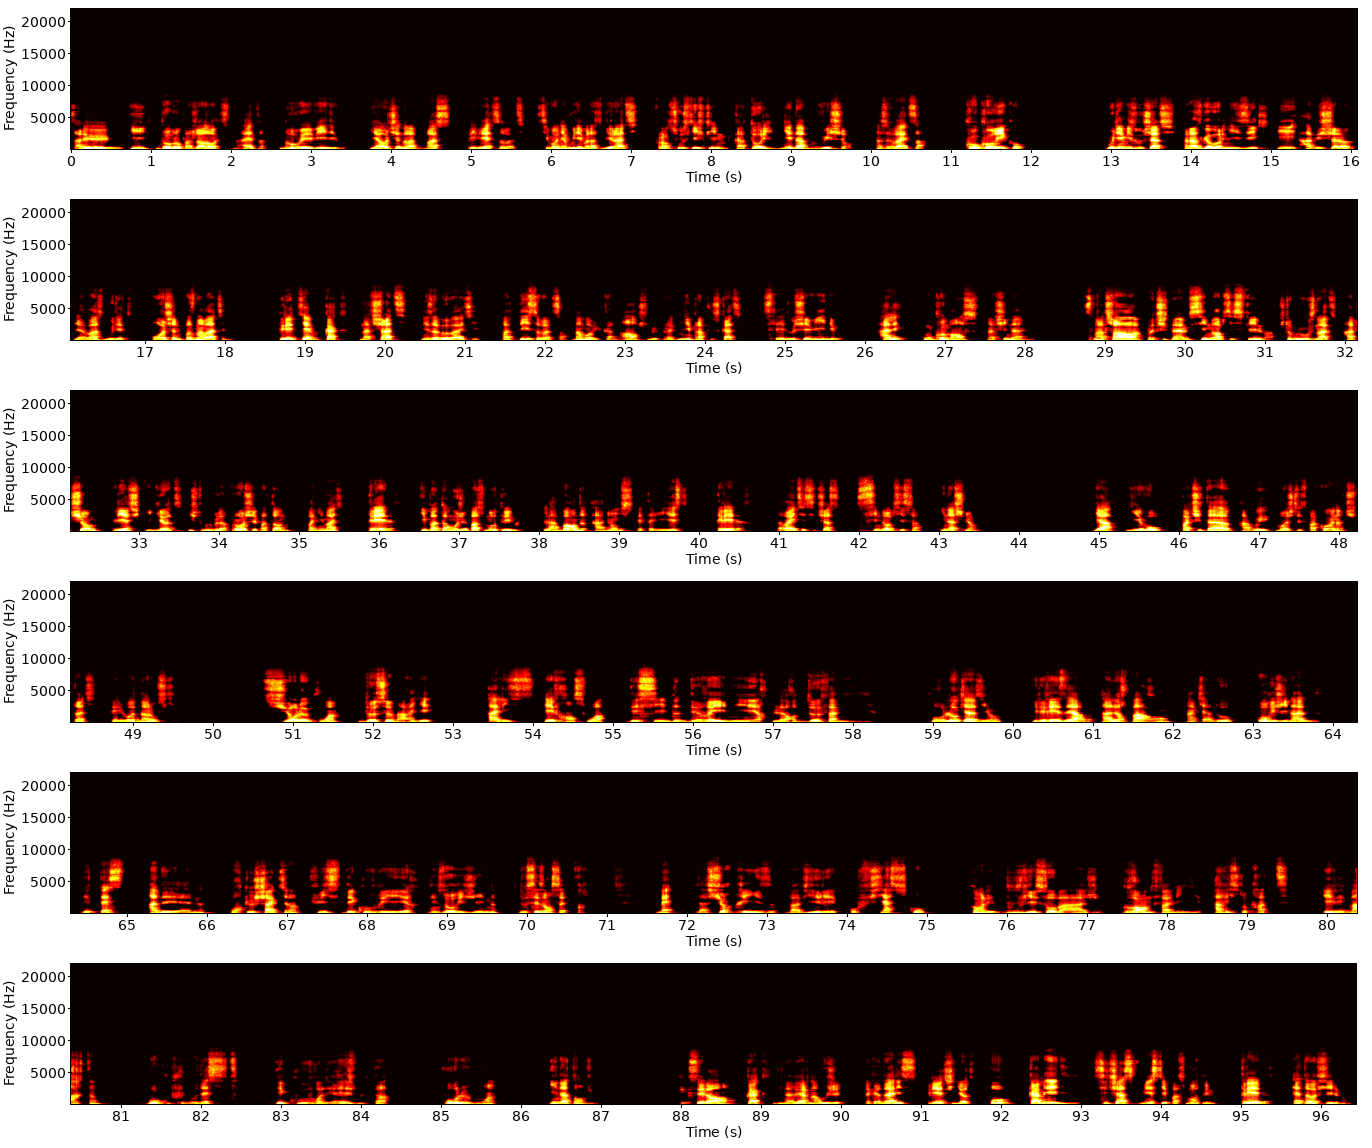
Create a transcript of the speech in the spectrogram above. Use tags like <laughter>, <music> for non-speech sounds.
Салют и добро пожаловать на это новое видео. Я очень рад вас приветствовать. Сегодня будем разбирать французский фильм, который недавно вышел, называется «Кокорико». Будем изучать разговорный язык и обещаю, для вас будет очень познавательно. Перед тем, как начать, не забывайте подписываться на мой канал, чтобы не пропускать следующее видео. Allez, on commence, начинаем. Сначала почитаем синопсис фильма, чтобы узнать, о чем речь идет, и чтобы было проще потом понимать трейлер. И потом уже посмотрим la bande annonce, это и есть трейлер. Давайте сейчас с синопсиса и начнем. Я его почитаю, а вы можете спокойно читать перевод на русский. Sur le point de se marier, Alice et François décident de réunir leurs deux familles. Pour l'occasion, ils réservent à leurs parents un cadeau original, des tests ADN pour que chacun puisse découvrir les origines de ses ancêtres. Mais la surprise va virer au fiasco quand les bouviers sauvages, grande famille aristocrate, et les martins, beaucoup plus modestes, découvrent les résultats pour le moins inattendus. Excellent! Как вы, наверное, уже догадались, речь идет о комедии. Сейчас вместе посмотрим трейлер этого фильма.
